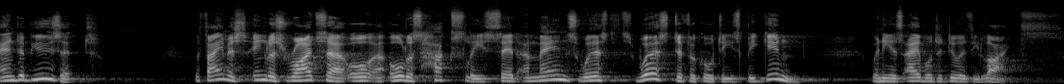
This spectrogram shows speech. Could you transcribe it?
and abuse it. The famous English writer Aldous Huxley said, A man's worst, worst difficulties begin when he is able to do as he likes.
